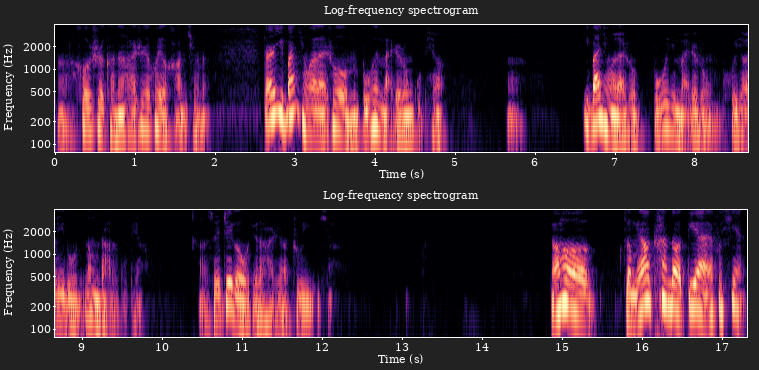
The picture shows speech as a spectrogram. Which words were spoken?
啊，后市可能还是会有行情的，但是一般情况来说，我们不会买这种股票啊，一般情况来说不会去买这种回调力度那么大的股票啊，所以这个我觉得还是要注意一下。然后怎么样看到 DIF 线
